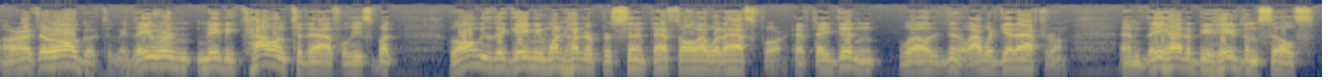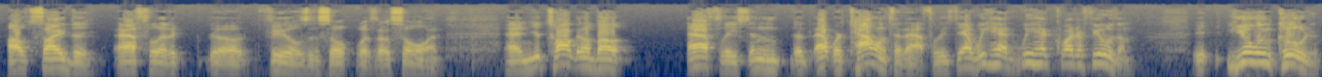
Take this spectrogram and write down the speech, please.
All right, they're all good to me. They were maybe talented athletes, but long as they gave me 100%, that's all I would ask for. If they didn't, well, you know, I would get after them. And they had to behave themselves outside the athletic uh, fields and so forth and so on. And you're talking about athletes and that were talented athletes. Yeah, we had we had quite a few of them, you included.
